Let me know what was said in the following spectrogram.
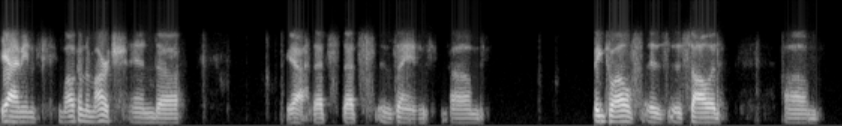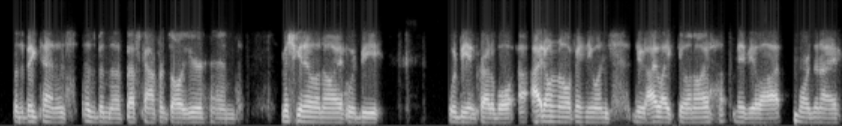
Yeah, I mean, welcome to March, and uh, yeah, that's that's insane. Um, Big 12 is is solid. Um, but the Big Ten has has been the best conference all year, and Michigan Illinois would be would be incredible. I don't know if anyone's dude. I like Illinois maybe a lot more than I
